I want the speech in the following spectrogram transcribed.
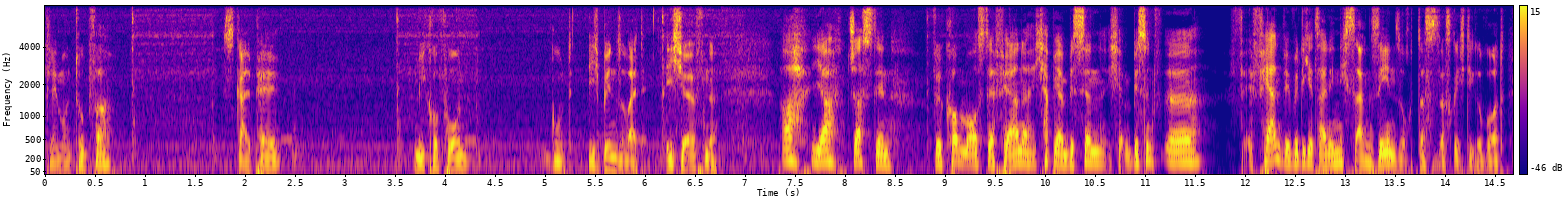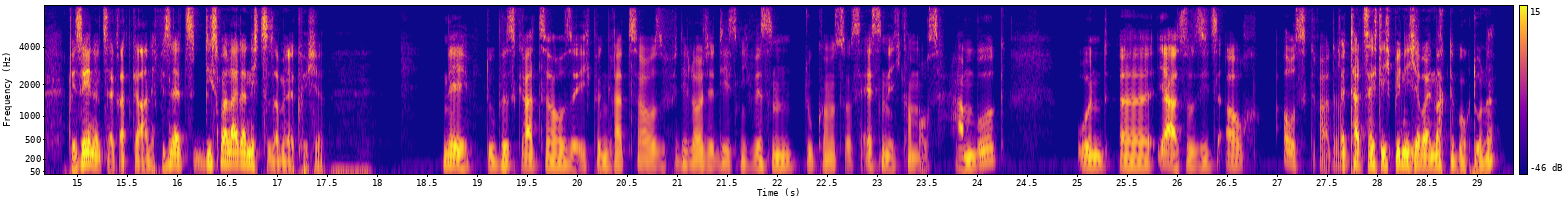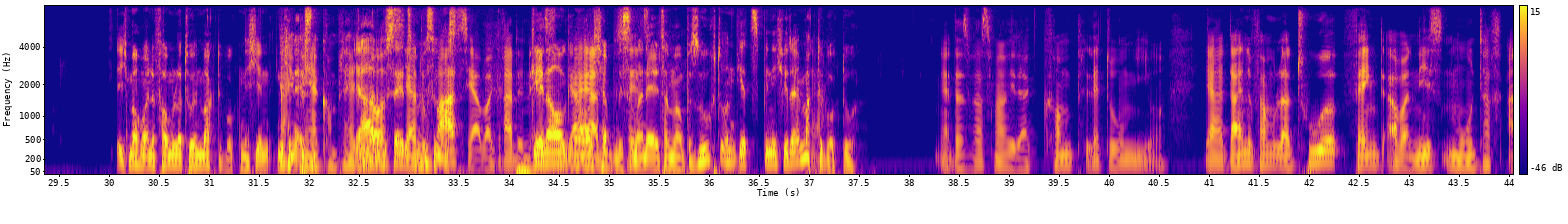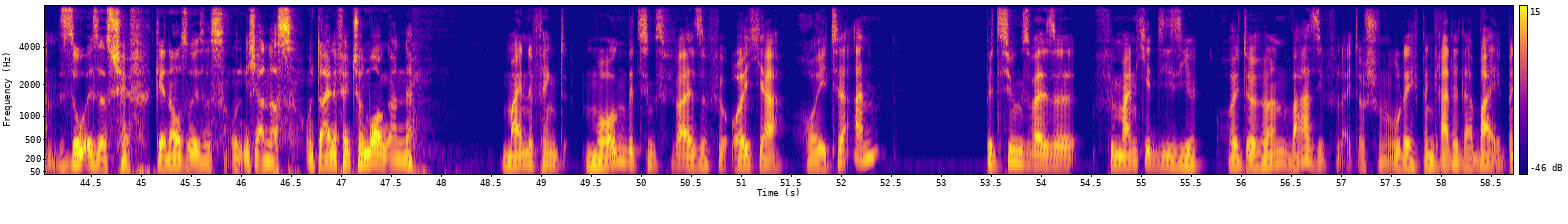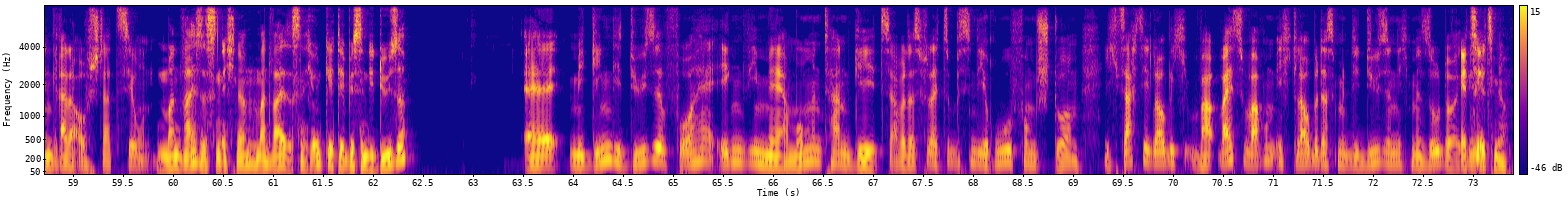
Klemm und Tupfer, Skalpell, Mikrofon. Gut, ich bin soweit. Ich eröffne. Ah, ja, Justin, willkommen aus der Ferne. Ich habe ja ein bisschen, ich habe ein bisschen äh, Fernweh würde ich jetzt eigentlich nicht sagen. Sehnsucht, das ist das richtige Wort. Wir sehen uns ja gerade gar nicht. Wir sind jetzt diesmal leider nicht zusammen in der Küche. Nee, du bist gerade zu Hause, ich bin gerade zu Hause. Für die Leute, die es nicht wissen, du kommst aus Essen, ich komme aus Hamburg. Und äh, ja, so sieht's auch aus gerade. Äh, tatsächlich bin ich aber in Magdeburg, du, ne? Ich mache meine Formulatur in Magdeburg, nicht in, nicht ich in Essen. ja komplett Ja, du ja Ja, du warst lost. ja aber gerade in Genau, Essen. genau. Ja, ja, ich habe ein bisschen meine Eltern mal besucht und jetzt bin ich wieder in Magdeburg, du. Ja, das war's mal wieder completo mio. Ja, deine Formulatur fängt aber nächsten Montag an. So ist es, Chef. Genau so ist es. Und nicht anders. Und deine fängt schon morgen an, ne? Meine fängt morgen beziehungsweise für euch ja heute an. Beziehungsweise für manche, die sie heute hören, war sie vielleicht auch schon. Oder ich bin gerade dabei, bin gerade auf Station. Man weiß es nicht, ne? Man weiß es nicht. Und geht dir bis in die Düse? Äh, mir ging die Düse vorher irgendwie mehr. Momentan geht's, aber das ist vielleicht so ein bisschen die Ruhe vom Sturm. Ich sag dir, glaube ich, weißt du, warum ich glaube, dass mir die Düse nicht mehr so doll geht? Erzähl's mir.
